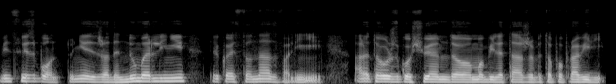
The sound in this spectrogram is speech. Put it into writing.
więc tu jest błąd. Tu nie jest żaden numer linii, tylko jest to nazwa linii, ale to już zgłosiłem do mobileta, żeby to poprawili.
